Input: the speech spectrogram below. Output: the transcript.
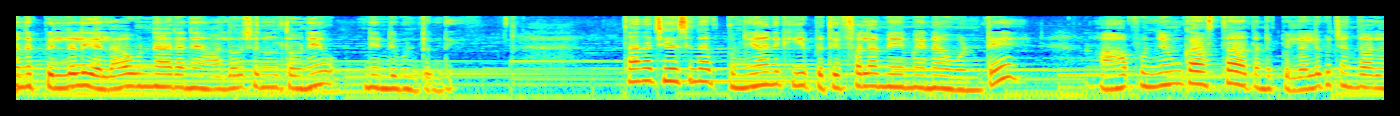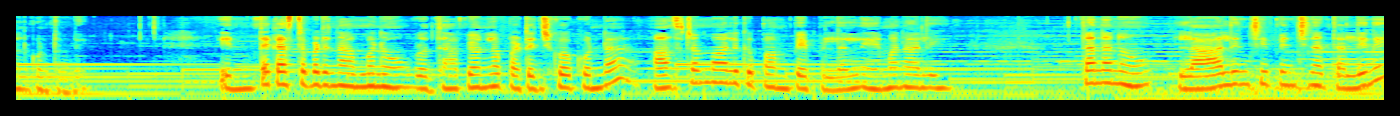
తన పిల్లలు ఎలా ఉన్నారనే ఆలోచనలతోనే నిండి ఉంటుంది. తన చేసిన పుణ్యానికి ప్రతిఫలం ఏమైనా ఉంటే ఆ పుణ్యం కాస్త తన పిల్లలకు చెందాలనుకుంటుంది. ఇంత కష్టపడిన అమ్మను వృద్ధాప్యంలో పట్టించుకోకుండా ఆశ్రమాలకు పంపే పిల్లల్ని ఏమనాలి? తనను లాలించి పెంచిన తల్లిని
